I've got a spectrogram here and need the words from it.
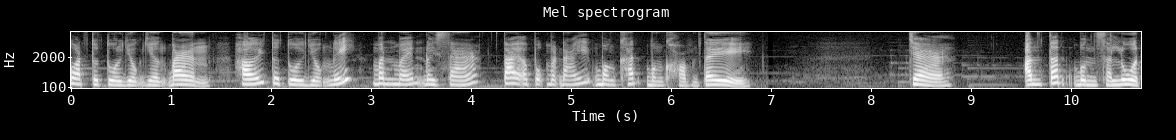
គាត់ទទួលយកយើងបាន ហើយទទួលយកនេះមិនមែនដោយសារតែឪពុកម្ដាយបង្ខិតបង្ខំទេចា អន្តិតប៊ុនសាលួត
